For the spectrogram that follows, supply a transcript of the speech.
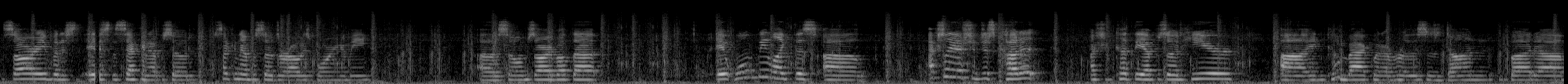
sorry, but it's it's the second episode. Second episodes are always boring to me. Uh, so I'm sorry about that. It won't be like this. Uh, actually, I should just cut it. I should cut the episode here uh, and come back whenever this is done. But um,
